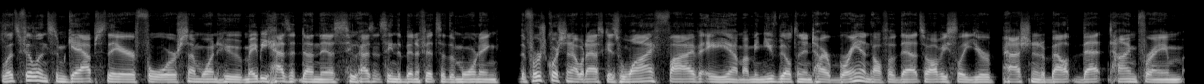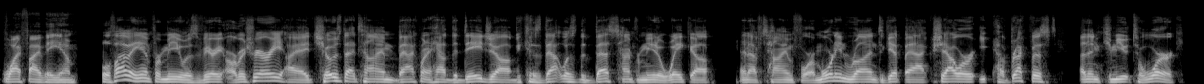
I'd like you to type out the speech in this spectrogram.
Let's fill in some gaps there for someone who maybe hasn't done this, who hasn't seen the benefits of the morning. The first question I would ask is why 5 a.m.? I mean, you've built an entire brand off of that, so obviously you're passionate about that time frame. Why 5 a.m.? Well, 5 a.m. for me was very arbitrary. I chose that time back when I had the day job because that was the best time for me to wake up and have time for a morning run to get back, shower, eat, have breakfast, and then commute to work.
